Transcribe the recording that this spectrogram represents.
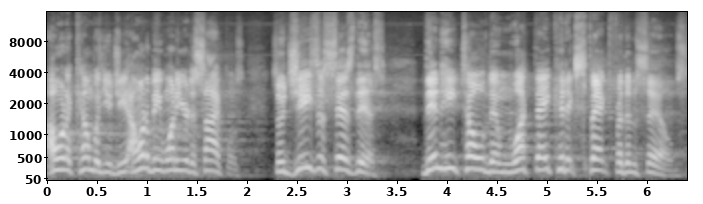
I want to come with you, Jesus. I want to be one of your disciples. So Jesus says this. Then he told them what they could expect for themselves.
